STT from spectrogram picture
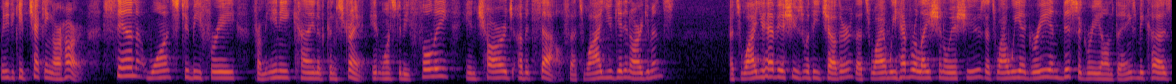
We need to keep checking our heart. Sin wants to be free from any kind of constraint. It wants to be fully in charge of itself. That's why you get in arguments. That's why you have issues with each other. That's why we have relational issues. That's why we agree and disagree on things because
